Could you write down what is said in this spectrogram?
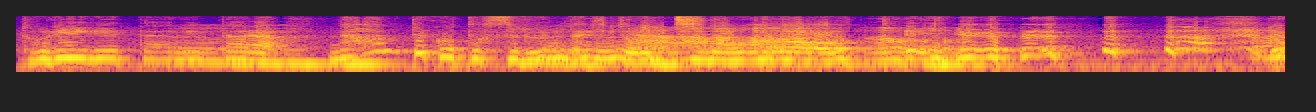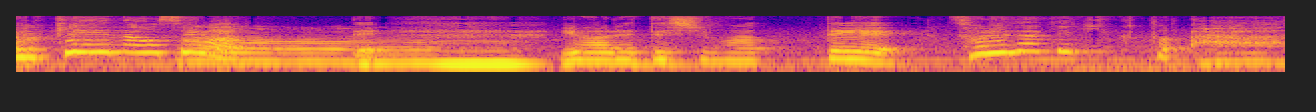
取り入れてあげたら、うんうんなんてことするんだ人 んちのものをっていう。余計なお世話って言われてしまってそれだけ聞くとああ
